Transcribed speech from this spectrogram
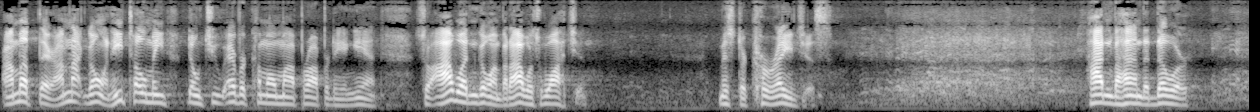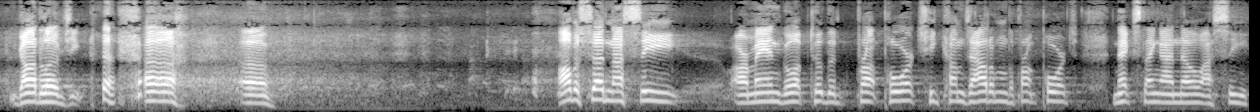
I'm up there. I'm not going. He told me, Don't you ever come on my property again. So I wasn't going, but I was watching. Mr. Courageous. Hiding behind the door. God loves you. uh, uh, all of a sudden, I see our man go up to the front porch. He comes out on the front porch. Next thing I know, I see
